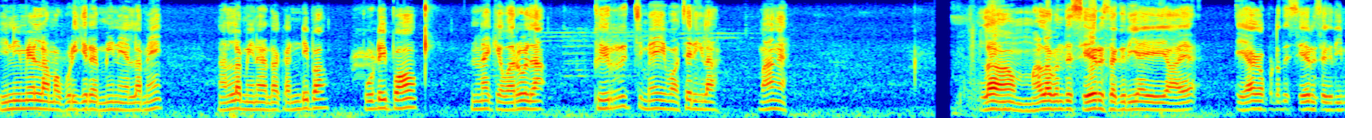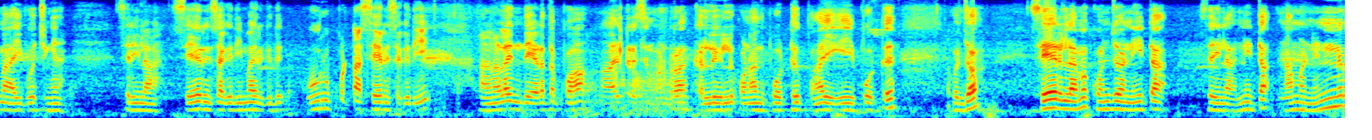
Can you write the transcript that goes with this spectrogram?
இனிமேல் நம்ம பிடிக்கிற மீன் எல்லாமே நல்ல மீனாக இருந்தால் கண்டிப்பாக பிடிப்போம். இன்றைக்கி வறுவல் தான். பிரித்து மேய்வோம். சரிங்களா? வாங்க. எல்லாம் மழை வந்து சேறு சகதியாக ஏகப்பட்டது சேறு சகதியுமாக ஆகி போச்சுங்க. சரிங்களா? சேறு சகதியுமாக இருக்குது. உருப்பட்டா சேறு சகதி. அதனால் இந்த இடத்தப்போ ஆல்ட்ரேஷன் பண்ணுறோம் கல் கில்லு கொண்டாந்து போட்டு பாய் கீய் போட்டு கொஞ்சம் சேர் இல்லாமல் கொஞ்சம் நீட்டாக சரிங்களா? நீட்டாக நம்ம நின்று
